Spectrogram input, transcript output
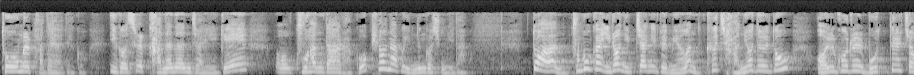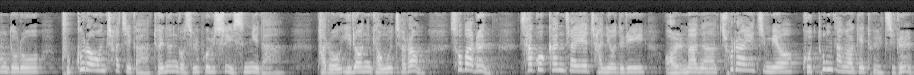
도움을 받아야 되고 이것을 가난한 자에게 어, 구한다라고 표현하고 있는 것입니다. 또한 부모가 이런 입장이 되면 그 자녀들도 얼굴을 못 들 정도로 부끄러운 처지가 되는 것을 볼 수 있습니다. 바로 이런 경우처럼 소발은 사곡한 자의 자녀들이 얼마나 초라해지며 고통당하게 될지를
